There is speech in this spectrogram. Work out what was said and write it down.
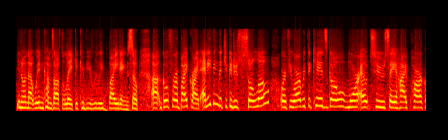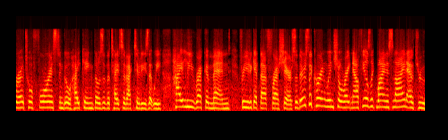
You know, when that wind comes off the lake, it can be really biting. So uh, go for a bike ride. Anything that you can do solo, or if you are with the kids, go more out to, say, High Park or out to a forest and go hiking. Those are the types of activities that we highly recommend for you to get that fresh air So there's the current wind chill right now. Feels like minus nine out through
